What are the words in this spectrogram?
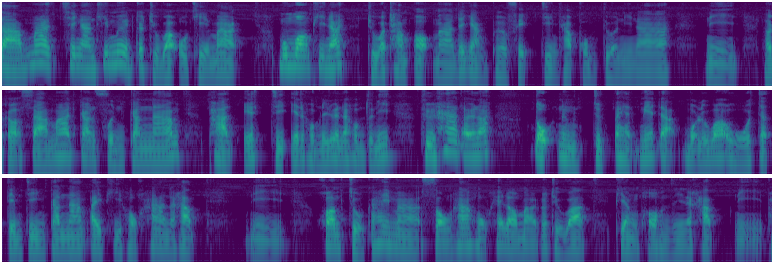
สามารถใช้งานที่มืดก็ถือว่าโอเคมาก มุมมองพีนะ ถือว่าทำออกมาได้อย่างเพอร์เฟกจริงครับผมตัวนี้นะ นี่ แล้วก็สามารถการฝุ่นกันน้ำผ่าน SGS ผมได้ด้วยนะผมตัวนี้คือ 5 แล้วนะ ตก 1.8 เมตรอะบอกเลยว่าโอ้โหจัดเต็มจริงกันน้ำ IP65 นะครับ นี่ ความจุก็ให้มา 256 ให้เรามาก็ถือว่า เพียงพอผมตัวนี้นะครับนี่พ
